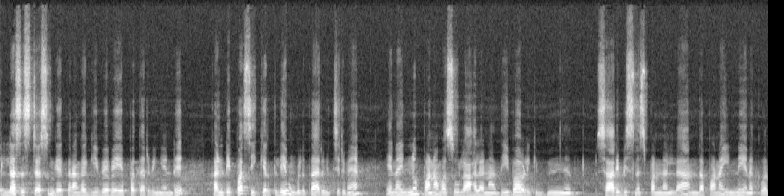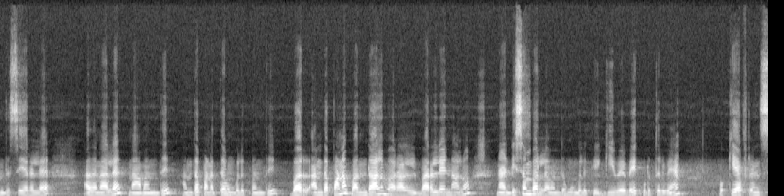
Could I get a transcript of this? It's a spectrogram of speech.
எல்லா சிஸ்டர்ஸும் கேட்குறாங்க கிவ்அவே எப்போ தருவீங்கன்ட்டு. கண்டிப்பாக சீக்கிரத்துலேயே உங்களுக்கு அறிவிச்சிடுவேன் ஏன்னா இன்னும் பணம் வசூல் ஆகலை நான் தீபாவளிக்கு சாரி பிஸ்னஸ் பண்ணல. அந்த பணம் இன்னும் எனக்கு வந்து சேரலை. அதனால் நான் வந்து அந்த பணத்தை உங்களுக்கு வந்து வர் அந்த பணம் வந்தாலும் வர வரலைன்னாலும் நான் டிசம்பரில் வந்து உங்களுக்கு கிவ்அவே கொடுத்துருவேன். ஓகே ஃப்ரெண்ட்ஸ்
